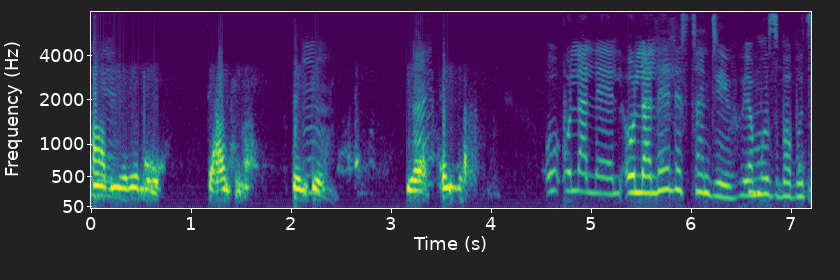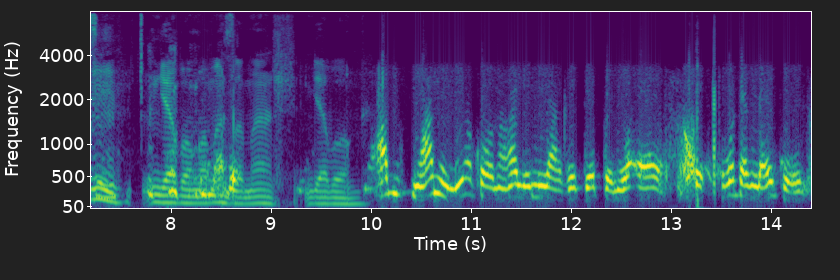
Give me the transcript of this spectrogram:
abuyele bo danki thank you. Yeah thank you. U- ulalela ulalela sithandiwe uyamuza baba uthini ngiyabonga amazwi amahle ngiyabonga. Nami nami ngiyakhona ngale milazo eDurban wa eh kodwa ngila eGoli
